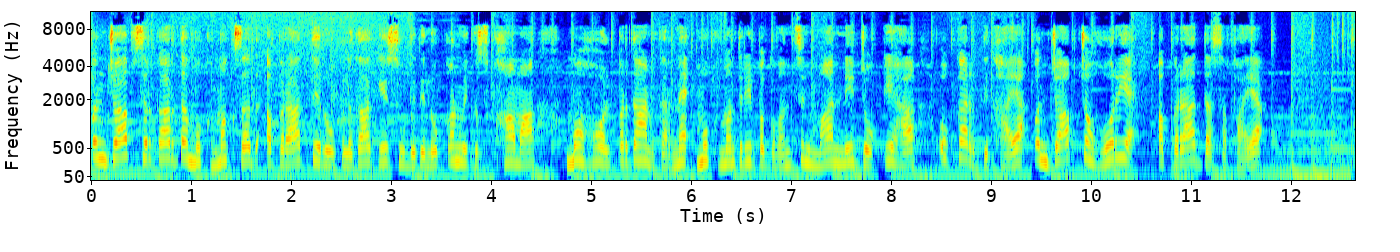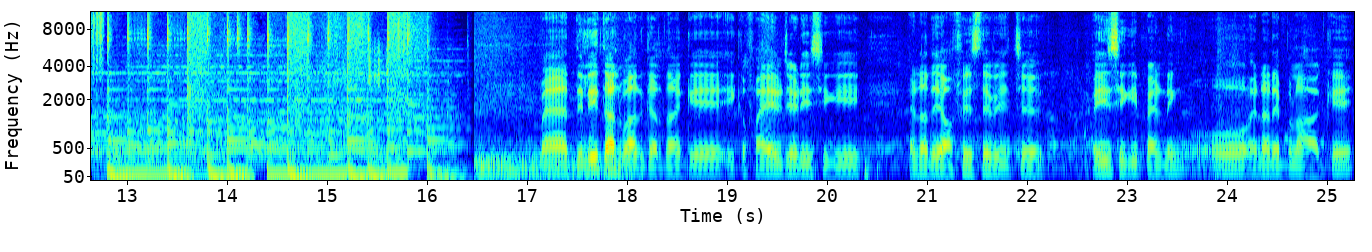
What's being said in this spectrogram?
ਪੰਜਾਬ ਸਰਕਾਰ ਦਾ ਮੁੱਖ ਮਕਸਦ ਅਪਰਾਧ ਤੇ ਰੋਕ ਲਗਾ ਕੇ ਸੂਬੇ ਦੇ ਲੋਕਾਂ ਨੂੰ ਇੱਕ ਸੁਖਾਵਾਂ ਮਾਹੌਲ ਪ੍ਰਦਾਨ ਕਰਨਾ ਹੈ। ਮੁੱਖ ਮੰਤਰੀ ਭਗਵੰਤ ਸਿੰਘ ਮਾਨ ਨੇ ਜੋ ਕਿਹਾ, ਉਹ ਕਰ ਦਿਖਾਇਆ। ਪੰਜਾਬ 'ਚ ਹੋ ਰਿਹਾ ਅਪਰਾਧ ਦਾ ਸਫਾਇਆ। ਮੈਂ ਦਿਲੀ ਧੰਨਵਾਦ ਕਰਦਾ ਕਿ ਇੱਕ ਫਾਈਲ ਜਿਹੜੀ ਸੀਗੀ ਇਹਨਾਂ ਦੇ ਆਫਿਸ ਦੇ ਵਿੱਚ ਪਈ ਸੀਗੀ ਪੈਂਡਿੰਗ, ਉਹ ਇਹਨਾਂ ਨੇ ਬੁਲਾ ਕੇ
